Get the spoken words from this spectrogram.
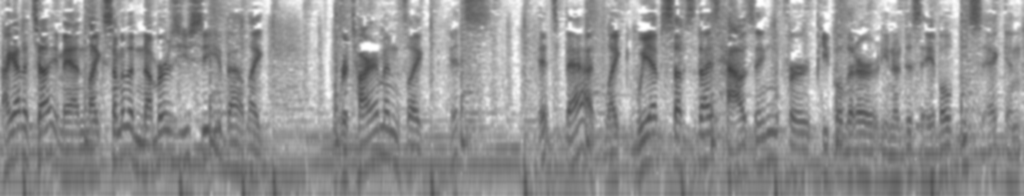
I got to tell you, man, like some of the numbers you see about like retirement, like it's it's bad. Like we have subsidized housing for people that are you know disabled and sick and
